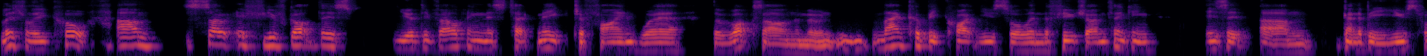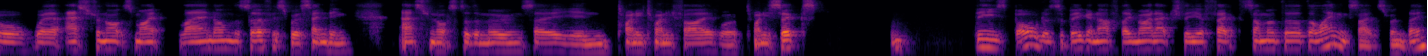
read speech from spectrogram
Literally cool. Um, so if you've got this, you're developing this technique to find where the rocks are on the moon. That could be quite useful in the future. I'm thinking, is it um, going to be useful where astronauts might land on the surface. We're sending astronauts to the moon, say in 2025 or 26. These boulders are big enough, they might actually affect some of the, the landing sites, wouldn't they?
